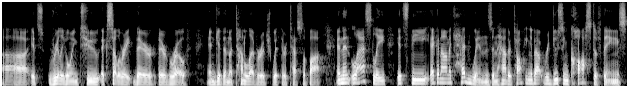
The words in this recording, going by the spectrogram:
uh, it's really going to accelerate their, their growth and give them a ton of leverage with their Tesla bot. And then lastly, it's the economic headwinds and how they're talking about reducing cost of things.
